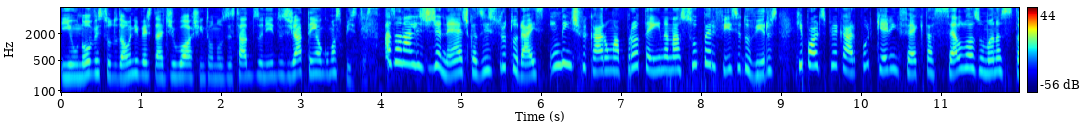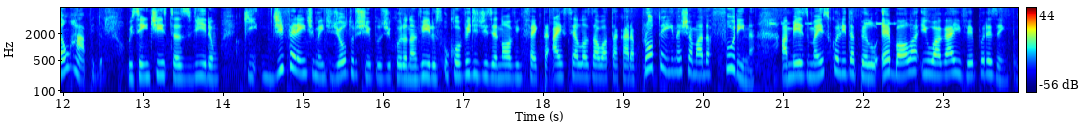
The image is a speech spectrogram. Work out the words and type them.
E um novo estudo da Universidade de Washington, nos Estados Unidos, já tem algumas pistas. As análises genéticas e estruturais identificaram uma proteína na superfície do vírus que pode explicar por que ele infecta células humanas tão rápido. Os cientistas viram que, diferentemente de outros tipos de coronavírus, o Covid-19 infecta as células ao atacar a proteína chamada furina. A mesma é escolhida pelo ebola e o HIV, por exemplo.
